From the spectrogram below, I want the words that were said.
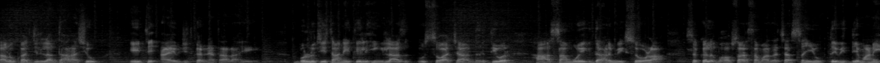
तालुका जिल्हा धाराशिव येथे आयोजित करण्यात आला आहे. बलुचिस्तान येथील हिंगलाज उत्सवाच्या धर्तीवर हा सामूहिक धार्मिक सोहळा सकल भावसार समाजाच्या संयुक्त विद्यमाने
